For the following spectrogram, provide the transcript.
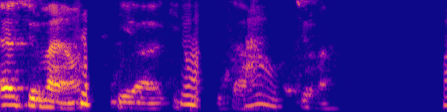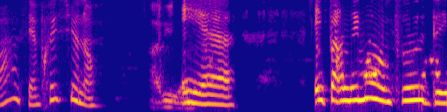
1 sur 20 hein, qui, euh, qui, ça. Wow. sur 20. Wow, c'est impressionnant. Ah oui, et, euh, et parlez-nous un peu des,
